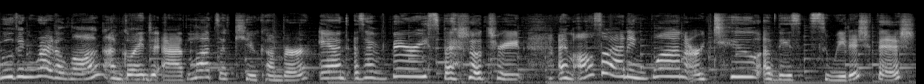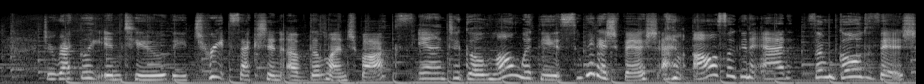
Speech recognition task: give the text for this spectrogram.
Moving right along, I'm going to add lots of cucumber, and as a very special treat, I'm also adding one or two of these Swedish fish directly into the treat section of the lunchbox. And to go along with the Swedish fish, I'm also gonna add some goldfish.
